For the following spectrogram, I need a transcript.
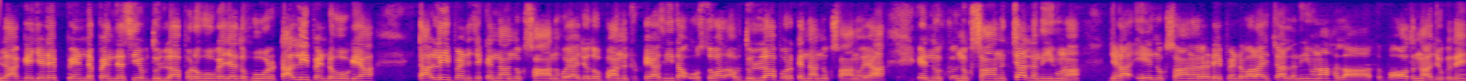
ਲਾਗੇ ਜਿਹੜੇ ਪਿੰਡ ਪੈਂਦੇ ਸੀ, ਅਬਦੁੱਲਾਪੁਰ ਹੋ ਗਿਆ, ਜਦ ਹੋਰ ਟਾਲੀ ਪਿੰਡ ਹੋ ਗਿਆ ਟਾਲੀ ਪਿੰਡ 'ਚ ਕਿੰਨਾ ਨੁਕਸਾਨ ਹੋਇਆ? ਜਦੋਂ ਬੰਨ ਟੁੱਟਿਆ ਸੀ ਤਾਂ ਉਸ ਤੋਂ ਬਾਅਦ ਅਬਦੁੱਲਾਪੁਰ ਕਿੰਨਾ ਨੁਕਸਾਨ ਹੋਇਆ? ਇਹ ਨੁਕ- ਨੁਕਸਾਨ ਝੱਲ ਨਹੀਂ ਹੋਣਾ। ਜਿਹੜਾ ਇਹ ਨੁਕਸਾਨ ਆ ਰੜੇ ਪਿੰਡ ਵਾਲਾ, ਇਹ ਝੱਲ ਨਹੀਂ ਹੋਣਾ। ਹਾਲਾਤ ਬਹੁਤ ਨਾਜ਼ੁਕ ਨੇ।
